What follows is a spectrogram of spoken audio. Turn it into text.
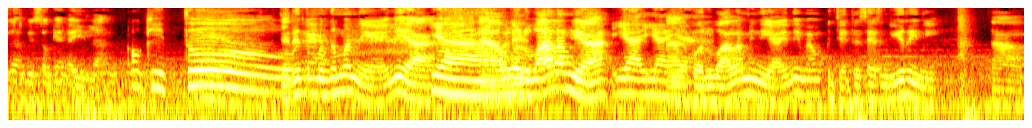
Alhamdulillah besoknya nggak hilang. Oh gitu. Jadi teman-teman ya ini ya, Ya, nah, walau alam ya. Iya, iya, Nah, iya. walau alam ini ya, ini memang kejadian saya sendiri nih. Nah,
